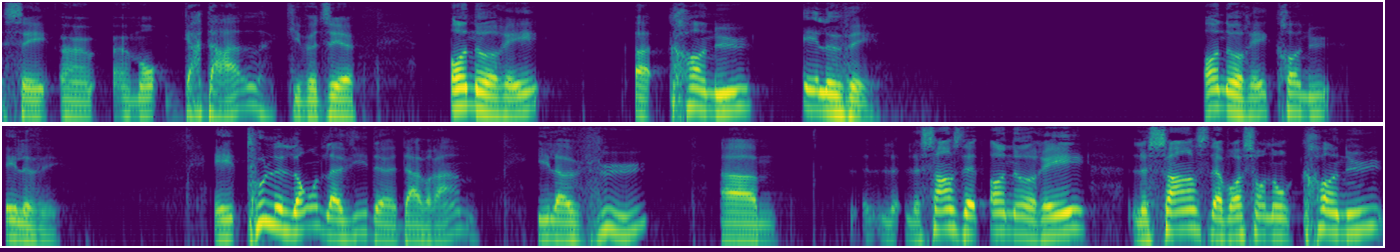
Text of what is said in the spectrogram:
C'est un, mot gadal, qui veut dire honoré, euh, connu, élevé. Honoré, connu, élevé. Et tout le long de la vie d'Abraham, il a vu euh, le, le, sens d'être honoré, le sens d'avoir son nom connu,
